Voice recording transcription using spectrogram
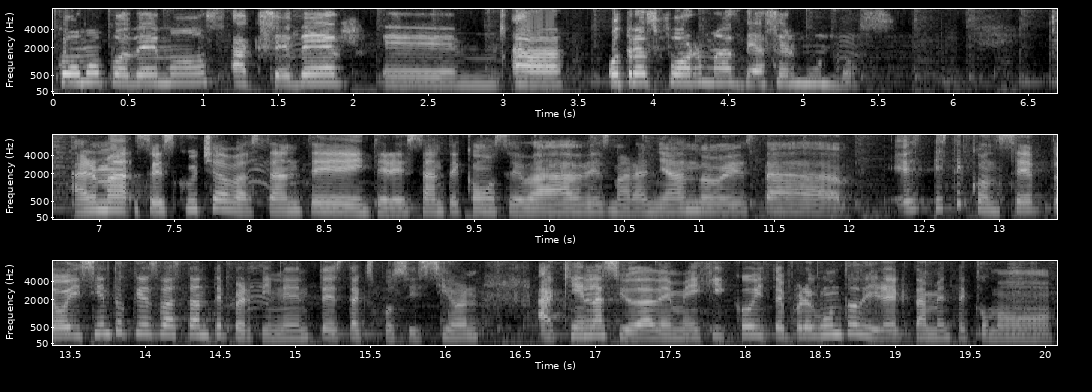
cómo podemos acceder em, a otras formas de hacer mundos. Alma, se escucha bastante interesante cómo se va desmarañando esta, este concepto y siento que es bastante pertinente esta exposición aquí en la Ciudad de México y te pregunto directamente como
